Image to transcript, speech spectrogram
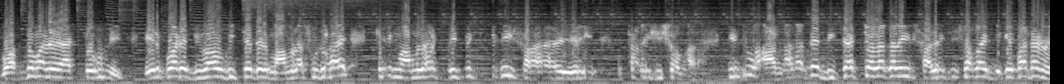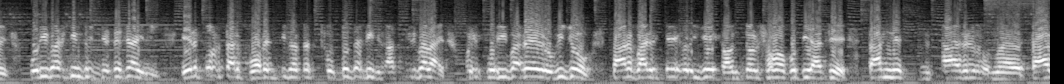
বর্ধমানের এক তরুণী। এরপরে বিবাহ বিচ্ছেদের মামলা শুরু হয়, সেই মামলার পরিপ্রেক্ষিতেই এই সালিসি সভা। কিন্তু আদালতে বিচার চলাকালীন সালিসি সভায় ডেকে পাঠানোয় পরিবার কিন্তু যেতে চায়নি। এরপর তার পরের দিন, অর্থাৎ চোদ্দ তারিখ রাত্রির বেলায় ওই পরিবারের অভিযোগ, তার বাড়িতে ওই যে অঞ্চল সভাপতি আছে, তার তার তার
